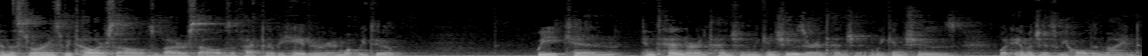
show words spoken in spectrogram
And the stories we tell ourselves about ourselves affect our behavior and what we do. We can intend our intention, we can choose our intention, we can choose what images we hold in mind.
